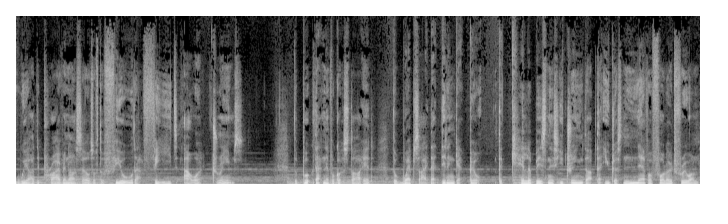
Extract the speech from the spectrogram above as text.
we are depriving ourselves of the fuel that feeds our dreams. The book that never got started, the website that didn't get built, the killer business you dreamed up that you just never followed through on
